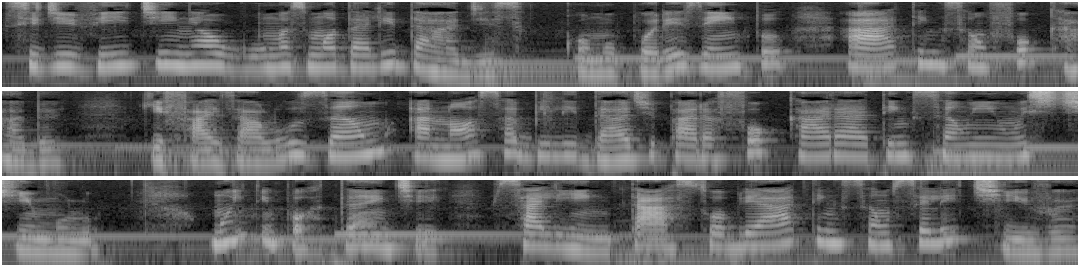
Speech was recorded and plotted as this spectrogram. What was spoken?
se divide em algumas modalidades, como, por exemplo, a atenção focada, que faz alusão à nossa habilidade para focar a atenção em um estímulo. Muito importante salientar sobre a atenção seletiva,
